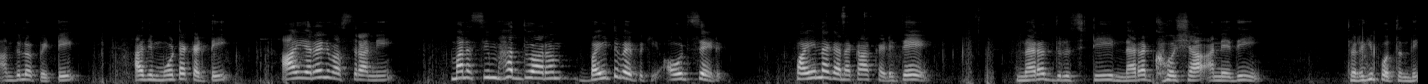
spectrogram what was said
అందులో పెట్టి అది మూట కట్టి ఆ ఎర్రని వస్త్రాన్ని మన సింహద్వారం బయట వైపుకి అవుట్ సైడ్ పైన గనక కడితే నరదృష్టి నరఘోష అనేది తొలగిపోతుంది.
